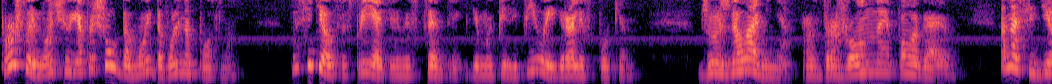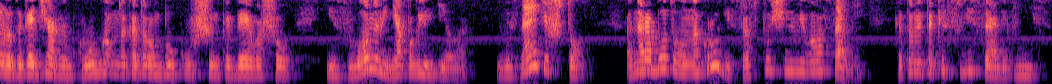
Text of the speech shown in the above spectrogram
Прошлой ночью я пришел домой довольно поздно. Засиделся с приятелями в центре, где мы пили пиво и играли в покер. Джой ждала меня, раздраженная, полагаю. Она сидела за гончарным кругом, на котором был кувшин, когда я вошел, и зло на меня поглядела. И вы знаете что? Она работала на круге с распущенными волосами, которые так и свисали вниз.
